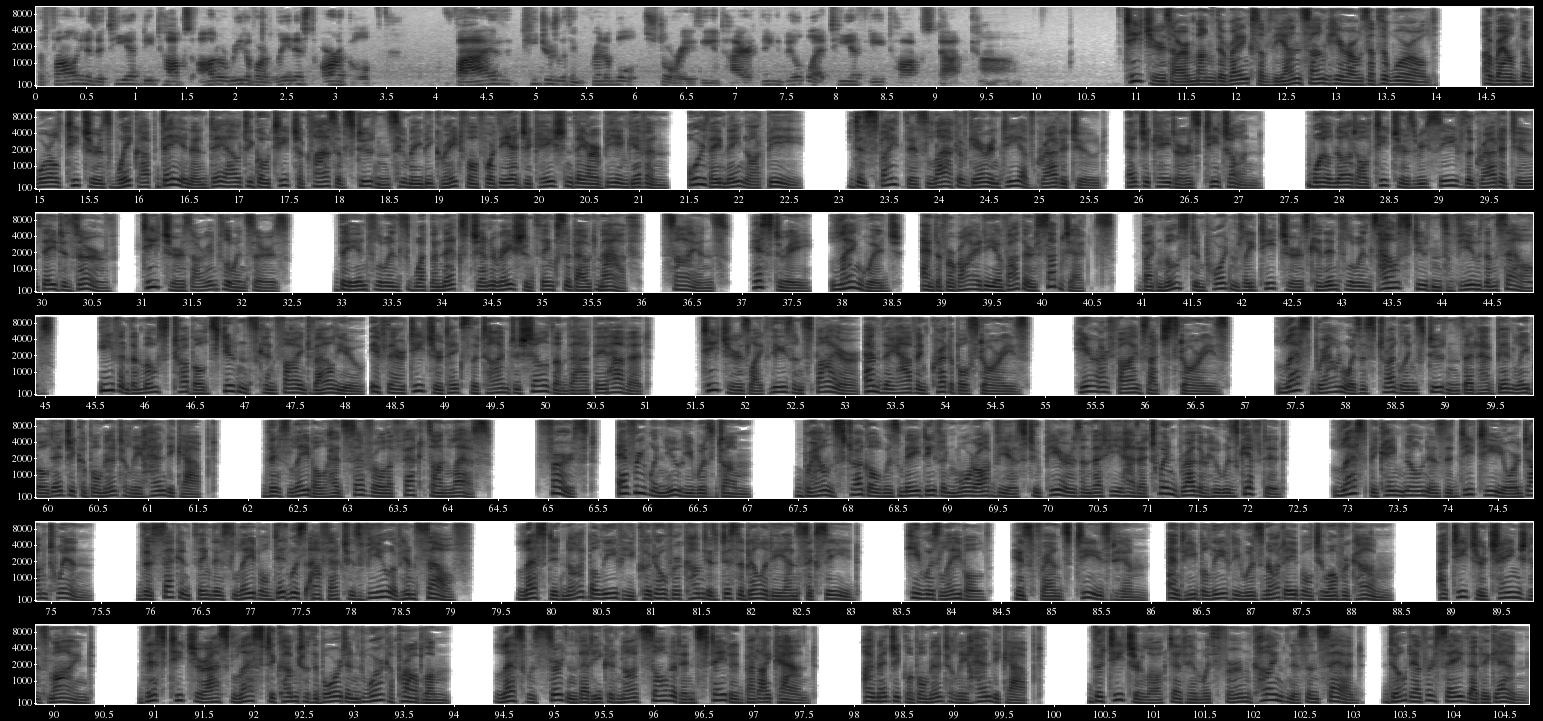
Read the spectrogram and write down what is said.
The following is a TFD Talks auto read of our latest article Five Teachers with Incredible Stories. The entire thing available at TFDTalks.com. Teachers are among the ranks of the unsung heroes of the world. Around the world, teachers wake up day in and day out to go teach a class of students who may be grateful for the education they are being given, or they may not be. Despite this lack of guarantee of gratitude, educators teach on. While not all teachers receive the gratitude they deserve, teachers are influencers. They influence what the next generation thinks about math, science, history, language, and a variety of other subjects. But most importantly teachers can influence how students view themselves. Even the most troubled students can find value if their teacher takes the time to show them that they have it. Teachers like these inspire and they have incredible stories. Here are five such stories. Les Brown was a struggling student that had been labeled educable mentally handicapped. This label had several effects on Les. First, everyone knew he was dumb. Brown's struggle was made even more obvious to peers in that he had a twin brother who was gifted. Les became known as the DT or dumb twin. The second thing this label did was affect his view of himself. Les did not believe he could overcome his disability and succeed. He was labeled, his friends teased him, and he believed he was not able to overcome. A teacher changed his mind. This teacher asked Les to come to the board and work a problem. Les was certain that he could not solve it and stated but I can't. I'm educable mentally handicapped. The teacher looked at him with firm kindness and said, don't ever say that again.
